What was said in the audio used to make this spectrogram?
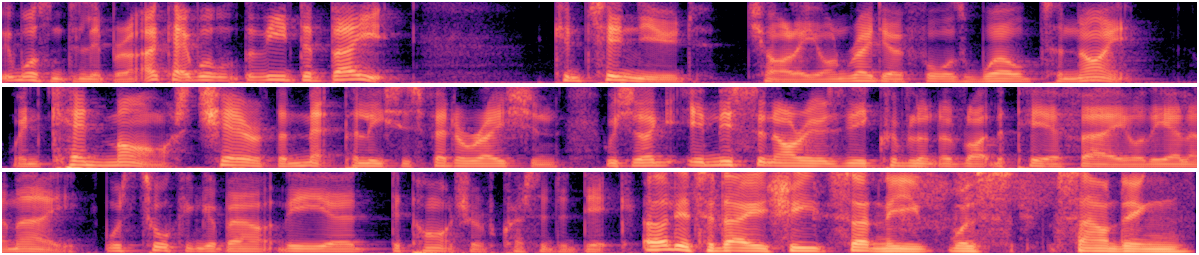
It wasn't deliberate. Okay, well, the debate continued, Charlie, on Radio 4's World Tonight when Ken Marsh, chair of the Met Police's Federation, which in this scenario is the equivalent of like the PFA or the LMA, was talking about the uh, departure of Cressida Dick. Earlier today, she certainly was sounding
